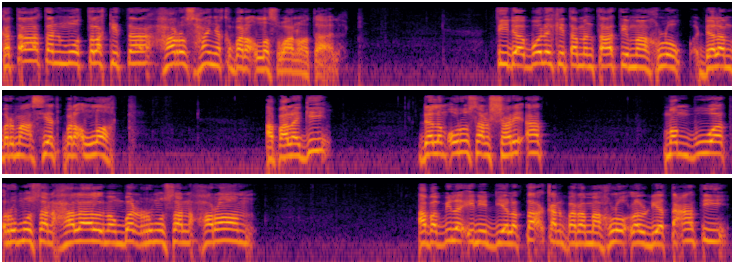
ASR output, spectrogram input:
Ketaatan mutlak kita harus hanya kepada Allah Subhanahu wa taala. Tidak boleh kita mentaati makhluk dalam bermaksiat kepada Allah. Apalagi dalam urusan syariat membuat rumusan halal, membuat rumusan haram. Apabila ini dia letakkan pada makhluk lalu dia taati,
